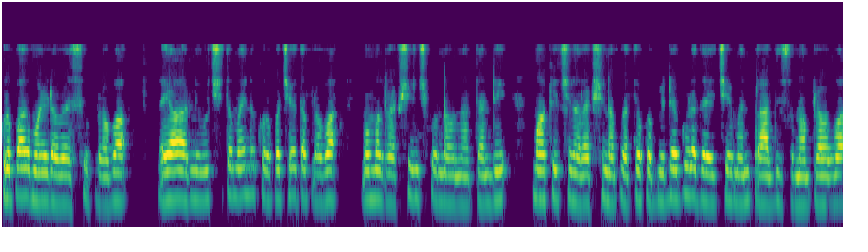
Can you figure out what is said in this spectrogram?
కృపామయుడవేసు ప్రభా. అయా నీ ఉచితమైన కృపచేత ప్రభా మమ్మల్ని రక్షించుకున్నావు నా తండ్రి. మాకు ఇచ్చిన రక్షణ ప్రతి ఒక్క బిడ్డకు కూడా దయచేయమని ప్రార్థిస్తున్నాం ప్రభా.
